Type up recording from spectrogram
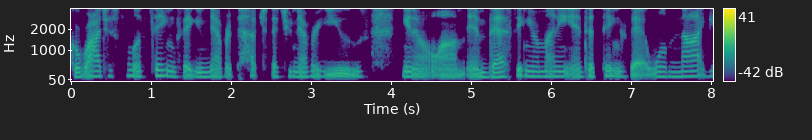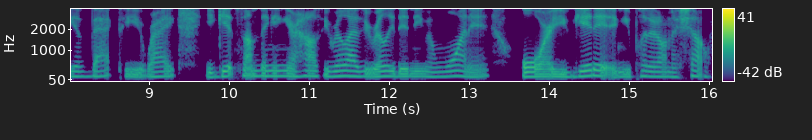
garages full of things that you never touch, that you never use, you know, um, investing your money into things that will not give back to you, right? You get something in your house, you realize you really didn't even want it, or you get it and you put it on the shelf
